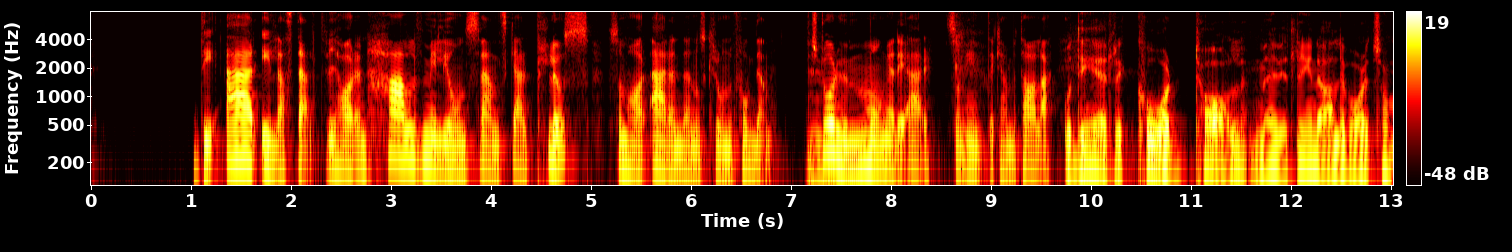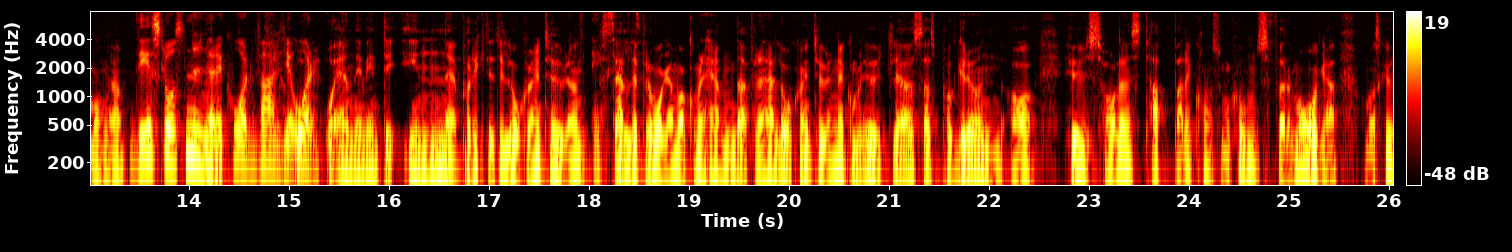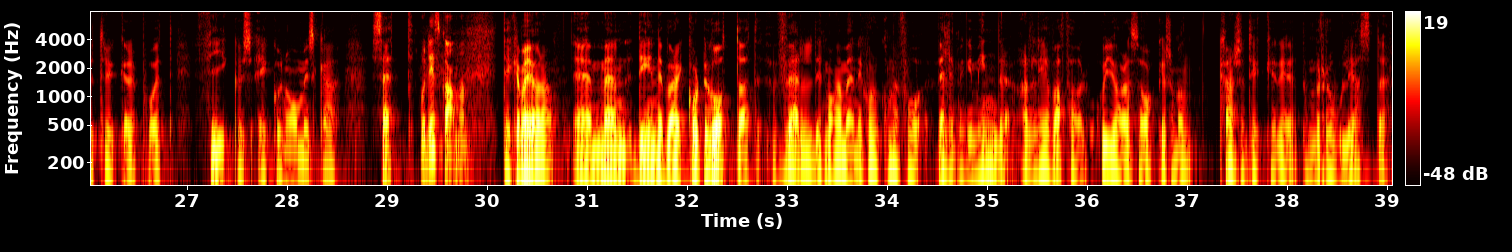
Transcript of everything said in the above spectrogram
det är illa ställt. Vi har en halv miljon svenskar plus som har ärenden hos Kronofogden. Förstår du hur många det är som inte kan betala? Och det är rekordtal mig vetligen. Det har aldrig varit så många. Det slås nya rekord varje år. Och, och än är vi inte inne på riktigt i lågkonjunkturen. Exakt. Ställde frågan vad kommer hända? För den här lågkonjunkturen den kommer utlösas på grund av hushållens tappade konsumtionsförmåga. Om man ska uttrycka det på ett fikusekonomiska sätt. Och det ska man. Det kan man göra, Eh, men det innebär kort och gott att väldigt många människor kommer få väldigt mycket mindre att leva för och göra saker som man kanske tycker är de roligaste.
